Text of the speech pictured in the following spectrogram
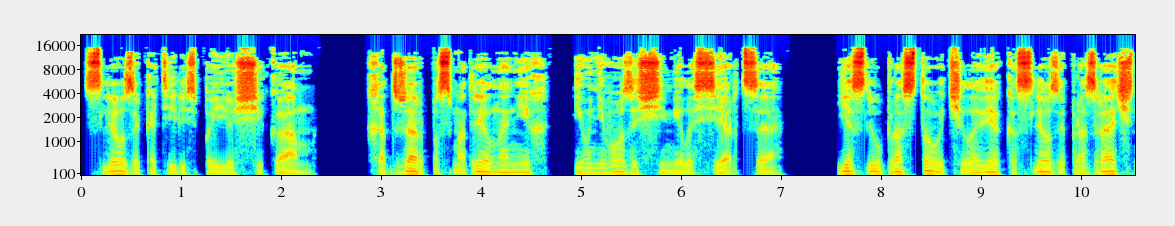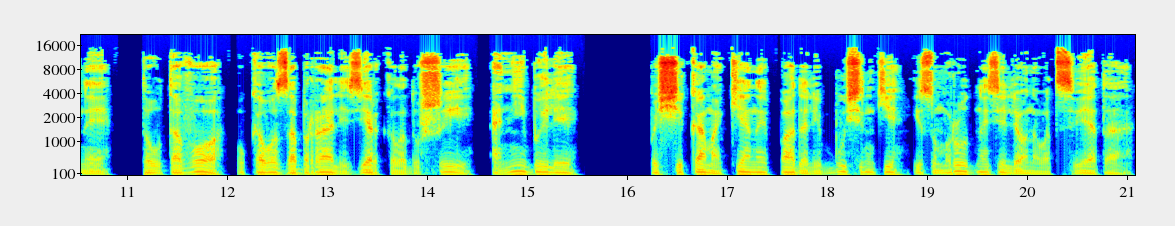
Слезы катились по ее щекам. Хаджар посмотрел на них, и у него защемило сердце. Если у простого человека слезы прозрачные, то у того, у кого забрали зеркало души, они были... По щекам Акены падали бусинки изумрудно-зеленого цвета.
